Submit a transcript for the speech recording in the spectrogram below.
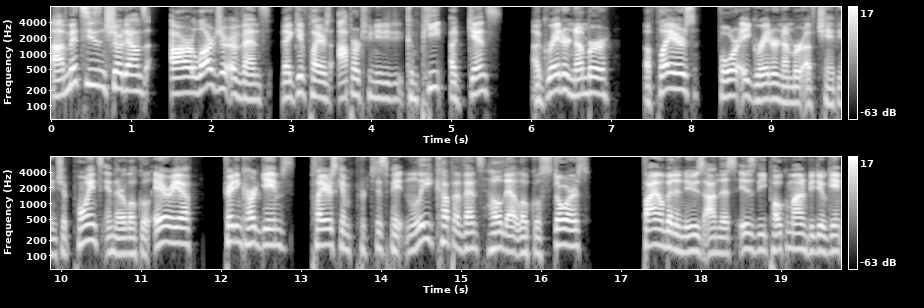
Uh, mid-season showdowns are larger events that give players opportunity to compete against a greater number of players for a greater number of championship points in their local area. Trading card games players can participate in League Cup events held at local stores. Final bit of news on this is the Pokemon video game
